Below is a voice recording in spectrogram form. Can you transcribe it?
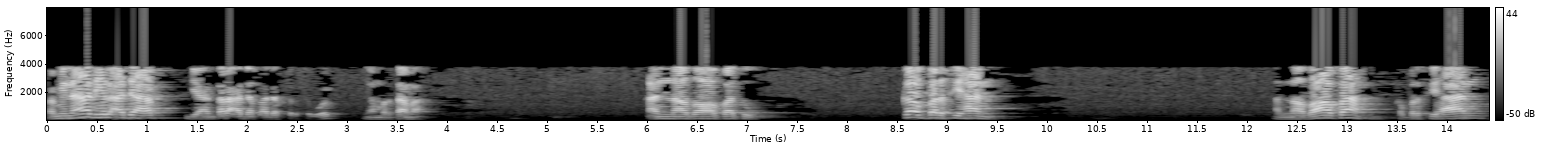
Famin hadhil adab di antara adab-adab tersebut yang pertama an-nadhafatu kebersihan. An-nadhafah, kebersihan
